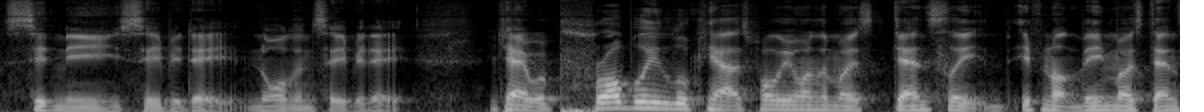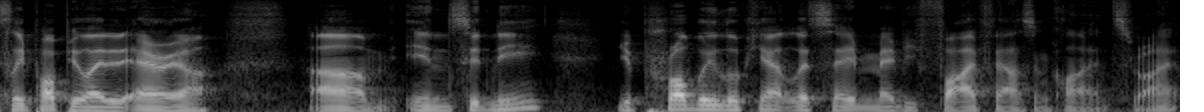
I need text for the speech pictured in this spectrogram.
Sydney CBD, Northern CBD. Okay, we're probably looking at, it's probably one of the most densely, if not the most densely populated area um, in Sydney. You're probably looking at, let's say, maybe 5,000 clients, right?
